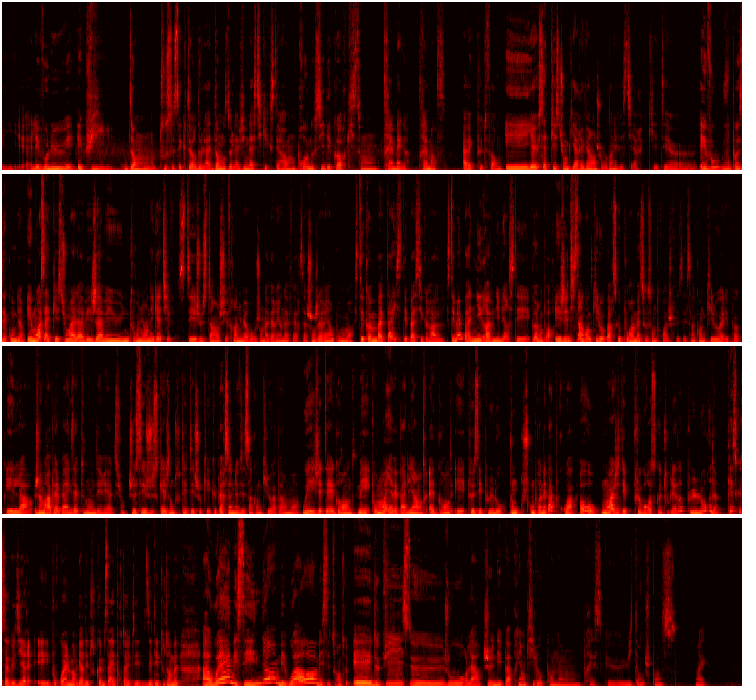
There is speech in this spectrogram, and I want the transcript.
elle évolue et, et puis dans tout ce secteur de la danse, de la gymnastique, etc., on prône aussi des corps qui sont très maigres, très minces avec peu de forme. Et il y a eu cette question qui est arrivée un jour dans les vestiaires, était euh, Et vous, vous posez combien? Et moi, cette question, elle avait jamais eu une tournure négative. C'était juste un chiffre, un numéro. J'en avais rien à faire. Ça changeait rien pour moi. C'était comme bataille, c'était pas si grave. C'était même pas ni grave ni bien, c'était peu importe. Et j'ai dit 50 kilos parce que pour 1m63, je faisais 50 kilos à l'époque. Et là, je me rappelle pas exactement des réactions. Je sais juste qu'elles ont toutes été choquées, que personne ne faisait 50 kilos à part moi. Oui, j'étais grande, mais pour moi, il y avait pas de lien entre être grande et peser plus lourd. Donc je comprenais pas pourquoi. Oh, moi j'étais plus grosse que tout toutes les autres plus lourdes Qu'est-ce que ça veut dire Et pourquoi elles me regardaient toutes comme ça Et pourtant elles étaient toutes en mode Ah ouais, mais c'est énorme, mais waouh, mais c'est un truc. Et depuis ce jour-là, je n'ai pas pris un kilo pendant presque 8 ans, je pense. Ouais.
